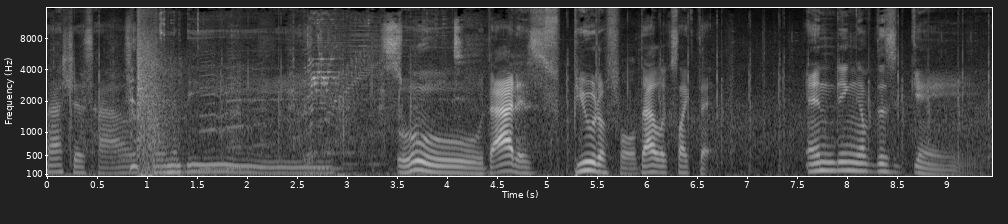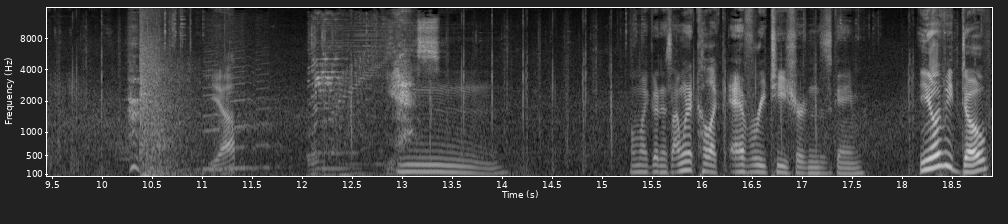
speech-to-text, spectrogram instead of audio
That's just how it's gonna be. Ooh, that is beautiful. That looks like the ending of this game. Yep. Yes. Mm. Oh my goodness, I'm gonna collect every T-shirt in this game. You know what'd be dope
